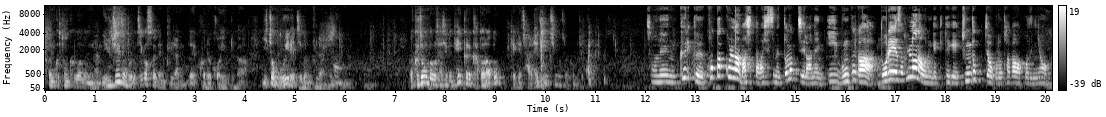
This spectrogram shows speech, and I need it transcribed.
그럼 보통 그거는 한 일주일 정도를 찍었어야 되는 분량인데 그거를 거의 우리가 2.5일에 찍은 분량이거든요. 어. 그러니까 그 정도로 사실은 테이크를 가더라도 되게 잘 해주는 친구들을 보면 될 것 같아요. 저는 그, 그 코카콜라 맛있다 맛있으면 또 먹지라는 이 문구가 음. 노래에서 흘러나오는 게 되게 중독적으로 다가왔거든요.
